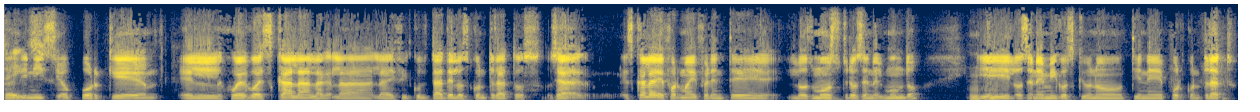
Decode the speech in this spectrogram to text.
al inicio porque el juego escala la, dificultad de los contratos, o sea, escala de forma diferente los monstruos en el mundo y los enemigos que uno tiene por contrato.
